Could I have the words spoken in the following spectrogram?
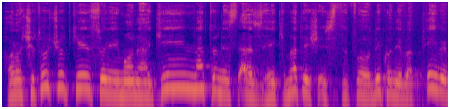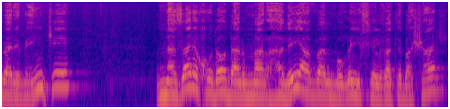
حالا چطور شد که سلیمان حکیم نتونست از حکمتش استفاده کنه و پی ببره به این که نظر خدا در مرحله اول موقع خلقت بشر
